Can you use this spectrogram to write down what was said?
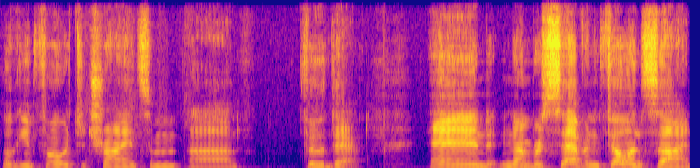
looking forward to trying some uh, food there. And number seven, sign.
